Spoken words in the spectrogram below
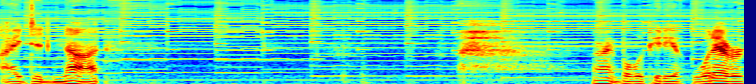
I did not. Alright, Bulbapedia, whatever.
